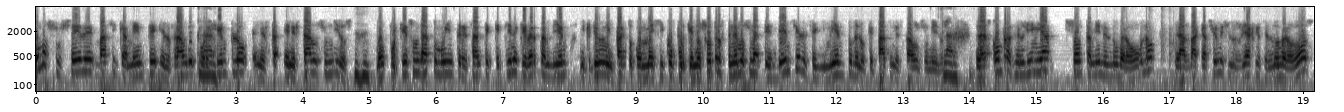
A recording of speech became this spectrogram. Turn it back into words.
¿Cómo sucede básicamente el fraude, por ejemplo, en, en Estados Unidos? ¿no? Porque es un dato muy interesante que tiene que ver también y que tiene un impacto con México, porque nosotros tenemos una tendencia de seguimiento de lo que pasa en Estados Unidos. Las compras en línea son también el número uno, las vacaciones y los viajes el número dos,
